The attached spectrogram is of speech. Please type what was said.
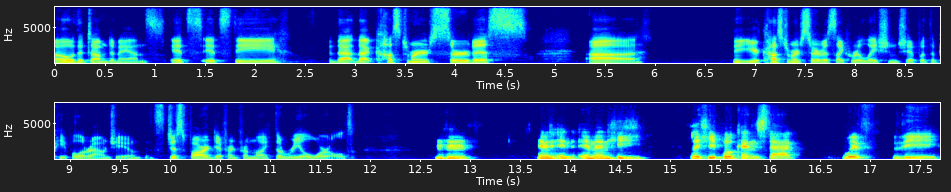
oh the dumb demands. It's it's the that that customer service uh your customer service like relationship with the people around you it's just far different from like the real world mm-hmm. and, and and then he like he bookends that with the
